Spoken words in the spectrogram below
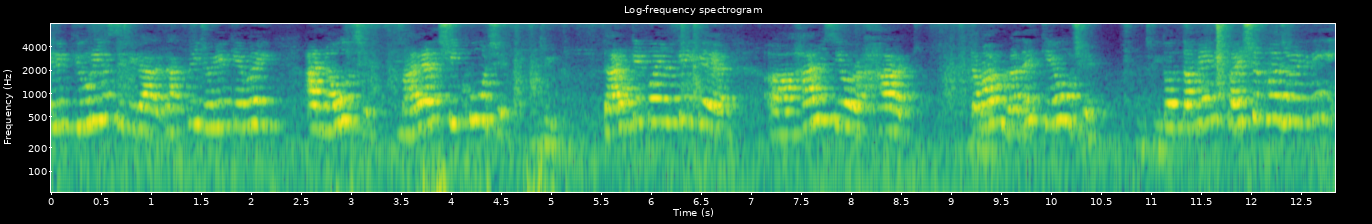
એવી ક્યુરિયોસિટી રાખવી જોઈએ કે ભાઈ આ નવું છે મારે આ શીખવું છે. ધારો કે કોઈ એમ કે હાઉ ઇઝ યોર હાર્ટ તમારું હૃદય કેવું છે? તો તમે એને કહી શકવા જોઈએ કે નહીં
